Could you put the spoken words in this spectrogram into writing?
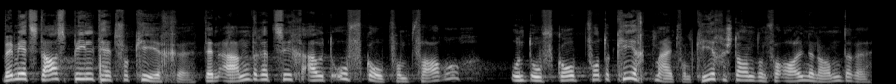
Wenn man jetzt das Bild hat von Kirche, dann ändert sich auch die Aufgabe vom Pfarrer und die Aufgabe von der Kirchgemeinde, vom Kirchenstand und von allen anderen.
